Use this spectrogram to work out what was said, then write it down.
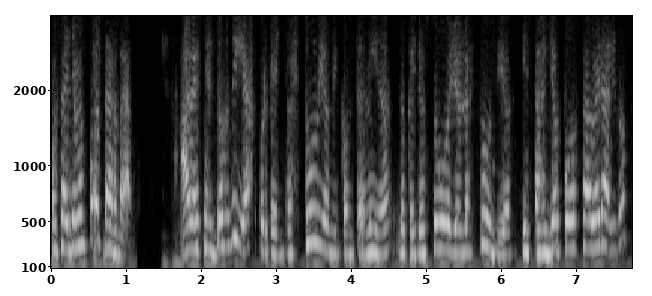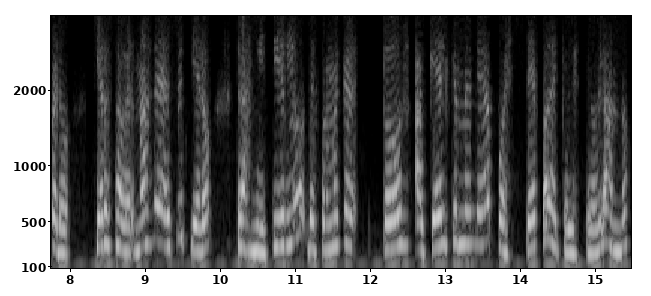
O sea, yo me puedo tardar a veces dos días porque yo estudio mi contenido, lo que yo subo yo lo estudio, quizás yo puedo saber algo, pero quiero saber más de eso y quiero transmitirlo de forma que todo aquel que me lea pues sepa de qué le estoy hablando,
